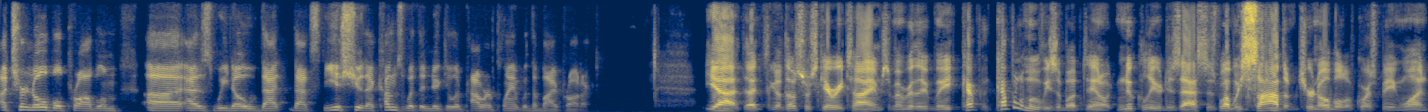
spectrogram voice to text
a chernobyl problem uh, as we know that that's the issue that comes with the nuclear power plant with the byproduct yeah, that those were scary times. Remember, they made a couple of movies about you know nuclear disasters. Well, we saw them. Chernobyl, of course, being one,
